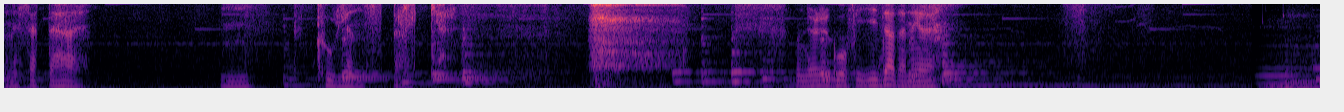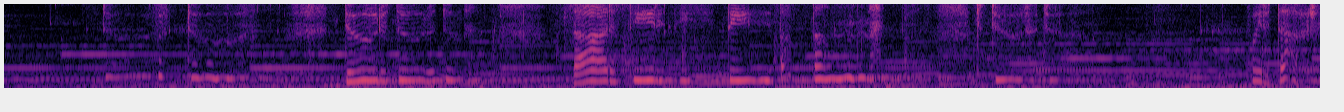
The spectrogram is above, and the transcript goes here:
Har ni sett det här? Mm. Kullen spricker. Undrar hur det går för Ida där nere. Du, du, du, vad är det där?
